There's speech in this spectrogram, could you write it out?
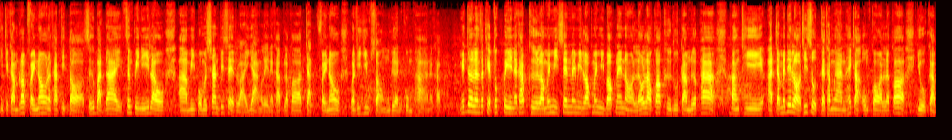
กิจกรรมรอบไฟนอลนะครับ ติดต่อซื้อบัตรได้ ซึ่งปีนี้เราอ่ามีโปรโมชั่นพิเศษหลายอย่างเลยนะครับ แล้วก็จัดไฟแนลวันที่ 22 เดือนกุมภานะครับมิเตอร์แลนด์สเคปทุกปีนะครับ คือเราไม่มีเส้นไม่มีล็อกไม่มีบล็อกแน่นอน แล้วเราก็คือดูตามเนื้อผ้า บางทีอาจจะไม่ได้หล่อที่สุด แต่ทำงานให้กับองค์กร แล้วก็อยู่กับ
